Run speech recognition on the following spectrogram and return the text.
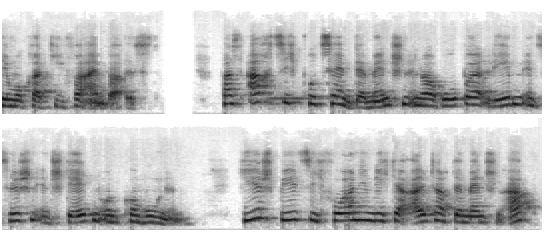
Demokratie vereinbar ist. Fast 80 Prozent der Menschen in Europa leben inzwischen in Städten und Kommunen. Hier spielt sich vornehmlich der Alltag der Menschen ab.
